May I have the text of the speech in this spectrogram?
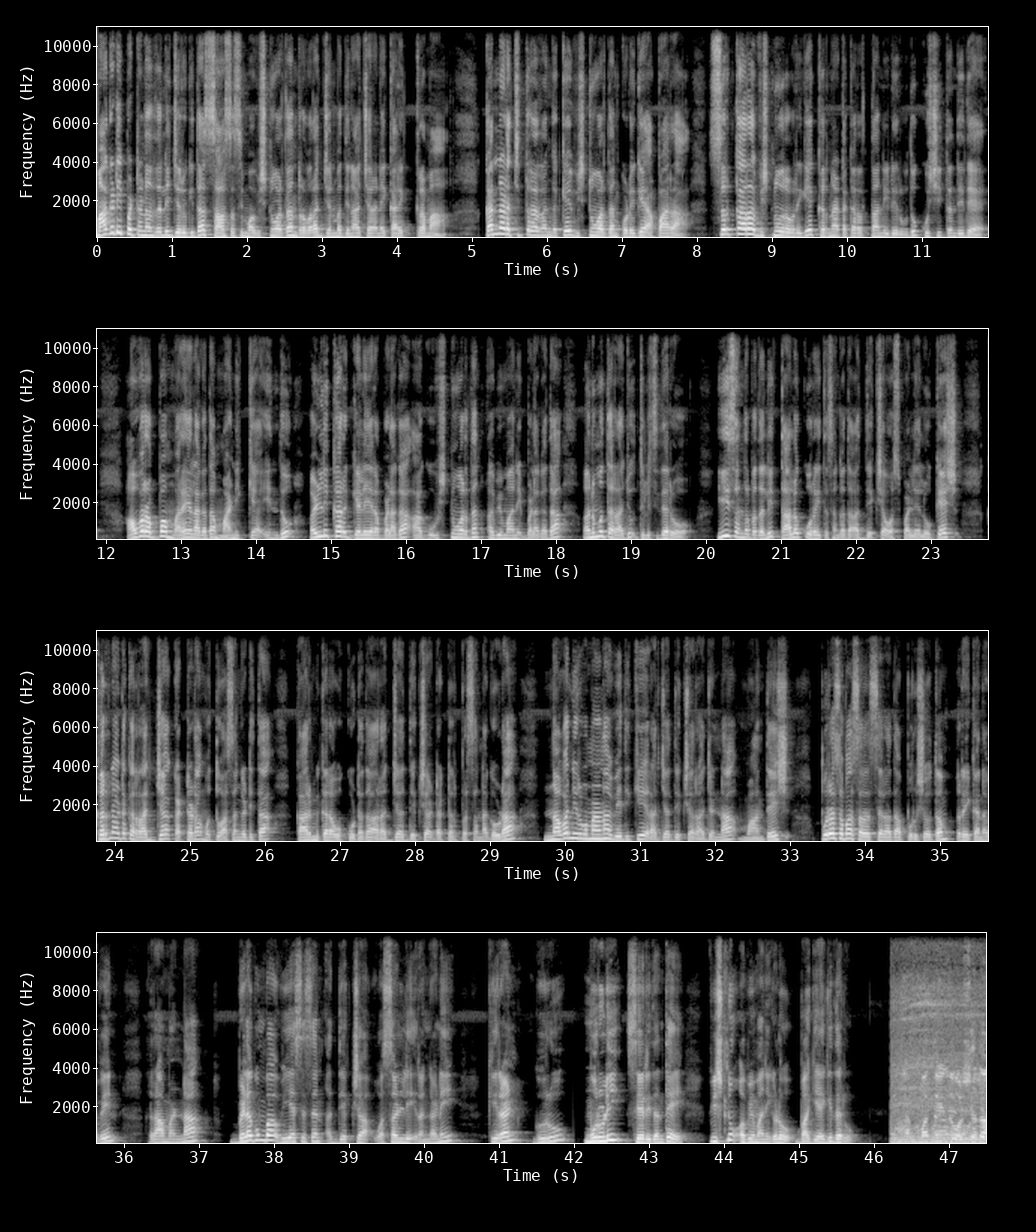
ಮಾಗಡಿ ಪಟ್ಟಣದಲ್ಲಿ ಜರುಗಿದ ಸಾಹಸ ಸಿಂಹ ವಿಷ್ಣುವರ್ಧನ್ ರವರ ಜನ್ಮದಿನಾಚರಣೆ ಕಾರ್ಯಕ್ರಮ. ಕನ್ನಡ ಚಿತ್ರರಂಗಕ್ಕೆ ವಿಷ್ಣುವರ್ಧನ್ ಕೊಡುಗೆ ಅಪಾರ. ಸರ್ಕಾರ ವಿಷ್ಣುರವರಿಗೆ ಕರ್ನಾಟಕ ರತ್ನ ನೀಡಿರುವುದು ಖುಷಿ ತಂದಿದೆ. ಅವರೊಬ್ಬ ಮರೆಯಲಾಗದ ಮಾಣಿಕ್ಯ ಎಂದು ಹಳ್ಳಿಕಾರ್ ಗೆಳೆಯರ ಬಳಗ ಹಾಗೂ ವಿಷ್ಣುವರ್ಧನ್ ಅಭಿಮಾನಿ ಬಳಗದ ಹನುಮಂತರಾಜು ತಿಳಿಸಿದರು. ಈ ಸಂದರ್ಭದಲ್ಲಿ ತಾಲೂಕು ರೈತ ಸಂಘದ ಅಧ್ಯಕ್ಷ ಹೊಸಪಳ್ಳಿ ಲೋಕೇಶ್, ಕರ್ನಾಟಕ ರಾಜ್ಯ ಕಟ್ಟಡ ಮತ್ತು ಅಸಂಘಟಿತ ಕಾರ್ಮಿಕರ ಒಕ್ಕೂಟದ ರಾಜ್ಯಾಧ್ಯಕ್ಷ ಡಾಕ್ಟರ್ ಪ್ರಸನ್ನಗೌಡ ನವನಿರ್ಮಾಣ ವೇದಿಕೆ ರಾಜ್ಯಾಧ್ಯಕ್ಷ ರಾಜಣ್ಣ ಮಹಾಂತೇಶ್ ಪುರಸಭಾ ಸದಸ್ಯರಾದ ಪುರುಷೋತ್ತಮ್, ರೇಖಾ ನವೀನ್, ರಾಮಣ್ಣ, ಬೆಳಗುಂಬ ವಿಎಸ್ಎಸ್ಎನ್ ಅಧ್ಯಕ್ಷ ಹೊಸಳ್ಳಿ ರಂಗಣಿ, ಕಿರಣ್, ಗುರು, ಮುರುಳಿ ಸೇರಿದಂತೆ ವಿಷ್ಣು ಅಭಿಮಾನಿಗಳು ಭಾಗಿಯಾಗಿದ್ದರು. ಎಪ್ಪತ್ತೈದು ವರ್ಷದ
